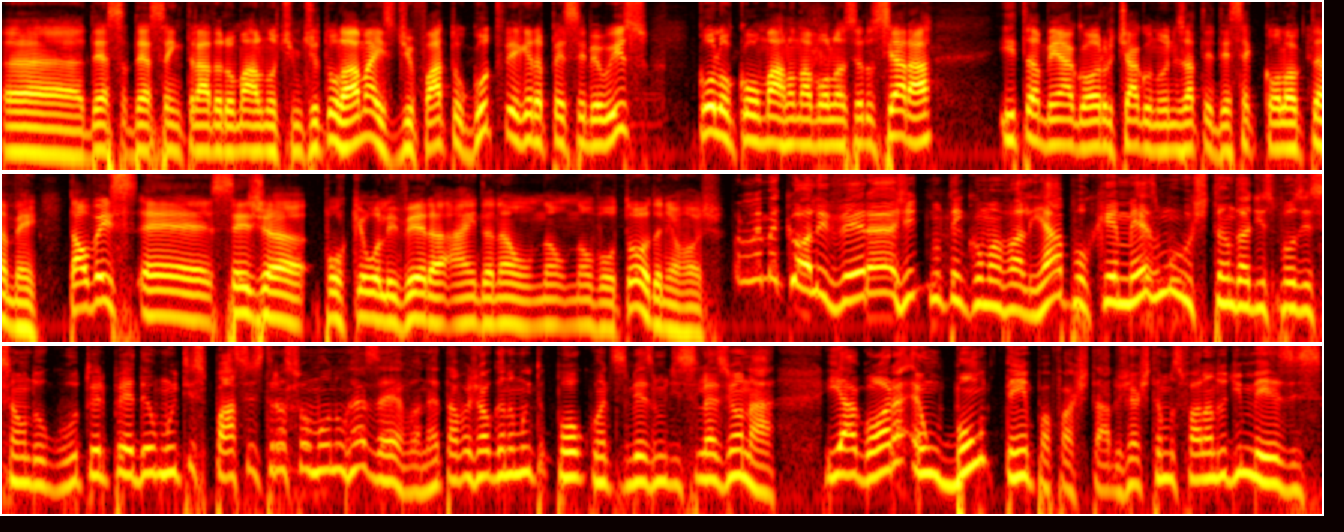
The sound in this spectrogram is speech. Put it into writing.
uh, dessa, dessa entrada do Marlon no time titular, mas de fato o Guto Ferreira percebeu isso, colocou o Marlon na volância do Ceará e também agora o Thiago Nunes a tendência é que coloque também. Talvez é, seja porque o Oliveira ainda não, não, não voltou, Daniel Rocha? O Oliveira a gente não tem como avaliar, porque mesmo estando à disposição do Guto, ele perdeu muito espaço e se transformou num reserva, né? Tava jogando muito pouco antes mesmo de se lesionar. E agora é um bom tempo afastado, já estamos falando de meses.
